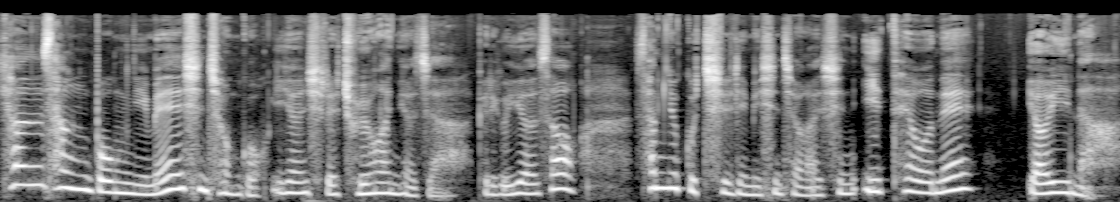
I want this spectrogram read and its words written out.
현상봉님의 신청곡 이현실의 조용한 여자 그리고 이어서 3697님이 신청하신 이태원의 여인아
